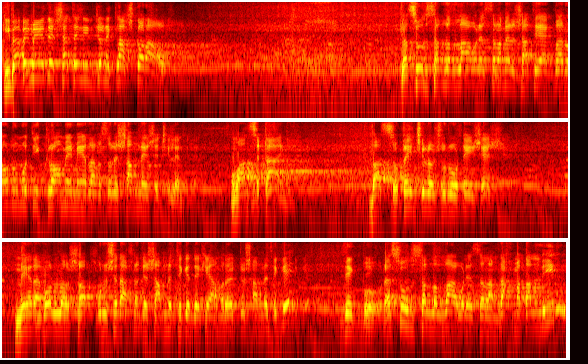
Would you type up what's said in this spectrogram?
কীভাবে মেয়েদের সাথে নির্জনে ক্লাস করাও? রাসূল সাল্লামের সাথে একবার অনুমতি ক্রমে মেয়েরা রাসূলের সামনে এসেছিলেন। ওয়ান্স এ টাইম বাস, ওটাই ছিল শুরু, ওটাই শেষ। মেয়েরা বলল, সব পুরুষেরা আপনাকে সামনে থেকে দেখে আমরা একটু সামনে থেকে দেখব। রাসূল সাল্লাম রাহমাত আল্লিল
